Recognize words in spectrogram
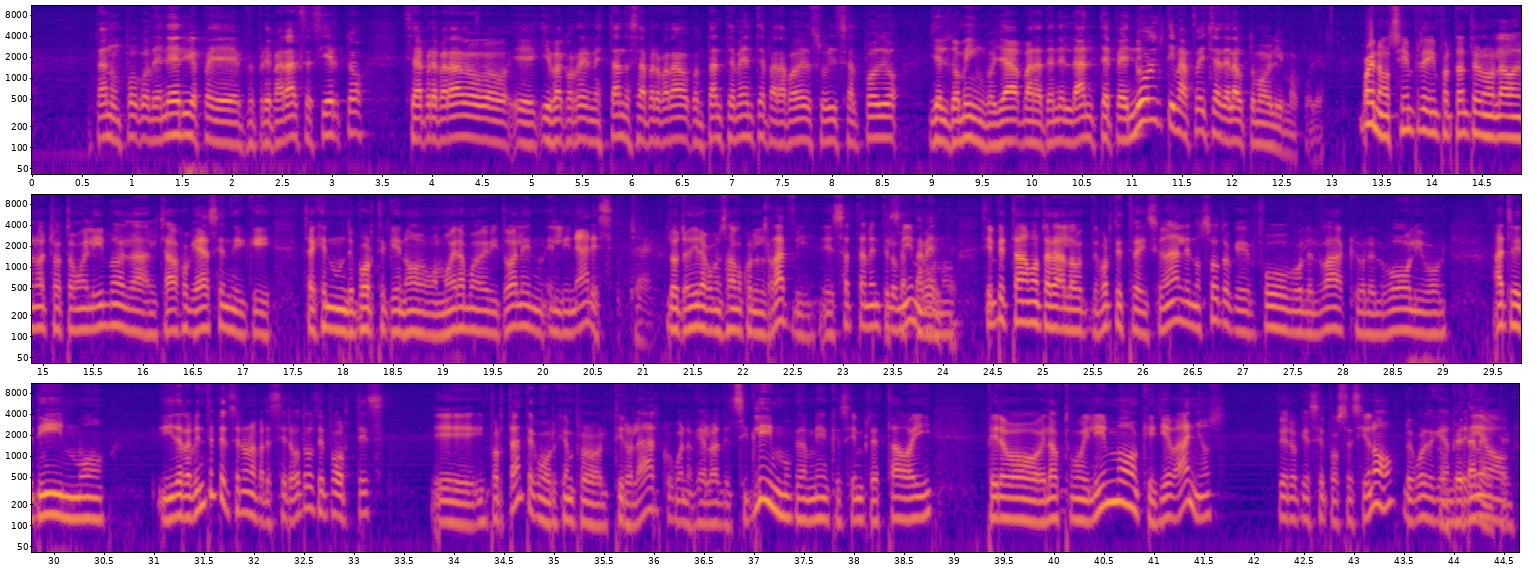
están un poco de nervios para prepararse, ¿cierto? Se ha preparado, eh, y va a correr en estándar, se ha preparado constantemente para poder subirse al podio y el domingo ya van a tener la antepenúltima fecha del automovilismo, Julio. Bueno, siempre es importante hemos hablado de nuestro automovilismo, el, el trabajo que hacen y que trajen un deporte que no, no era muy habitual en, en Linares. Sí. El otro día comenzamos con el rugby, exactamente lo mismo. ¿no? Siempre estábamos tra- a los deportes tradicionales nosotros, que el fútbol, el básquetbol, el voleibol, atletismo, y de repente empezaron a aparecer otros deportes eh, importantes, como por ejemplo el tiro al arco, bueno, que hablar del ciclismo, que también que siempre ha estado ahí, pero el automovilismo que lleva años, pero que se posesionó, recuerde que han tenido,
